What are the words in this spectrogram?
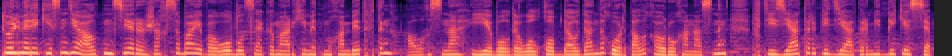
Төл мерекесінде алтын сері жақсыбаева облыс әкімі архимед мұхамбетовтің алғысына ие болды. Ол қобда аудандық орталық ауруханасының фтизиатр педиатр медбикесі.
